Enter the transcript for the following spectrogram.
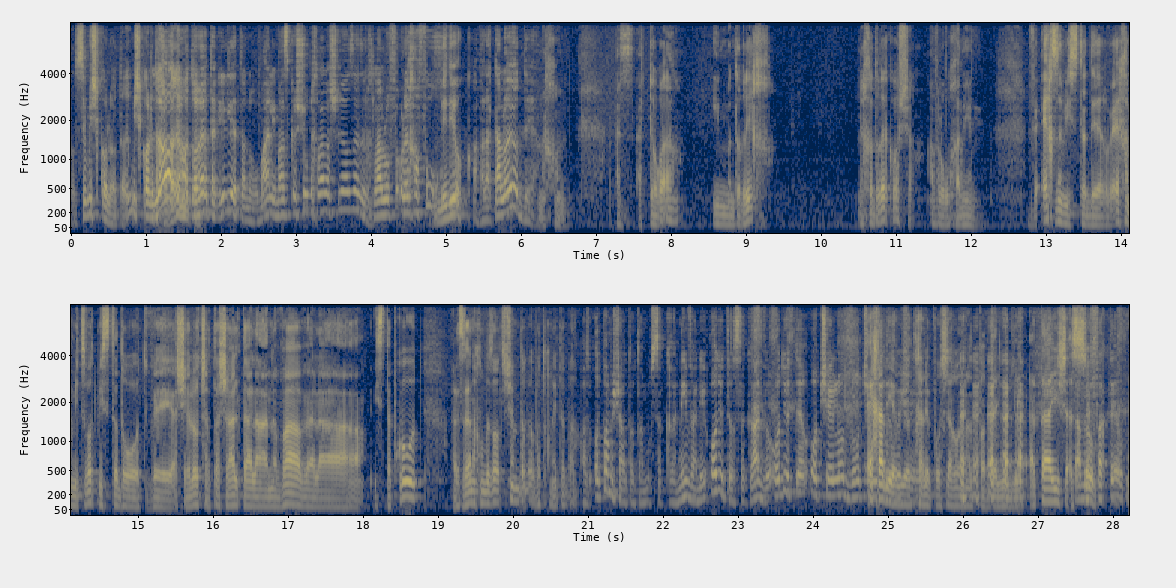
עושים משקולות, תרים משקולת, לא, גם אתה אומר, תגיד לי, אתה נורמלי? מה זה קשור בכלל לשריר הזה? זה בכלל הולך הפוך. בדיוק. אבל אתה לא יודע. נכון. אז התורה היא מדריך לחדרי כושר, אבל רוחניים. ואיך זה מסתדר, ואיך המצוות מסתדרות, והשאלות שאתה שאלת על הענווה ועל ההסתפקות, על זה אנחנו בעזרת השם נדבר בתוכנית הבאה. אז עוד פעם השארת אותנו סקרנים, ואני עוד יותר סקרן, ועוד יותר, עוד שאלות ועוד שאלות. איך אני אביא אותך לפה, שרון, עוד פעם, תגיד לי? אתה איש עסוק. אתה מפתה אותי.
